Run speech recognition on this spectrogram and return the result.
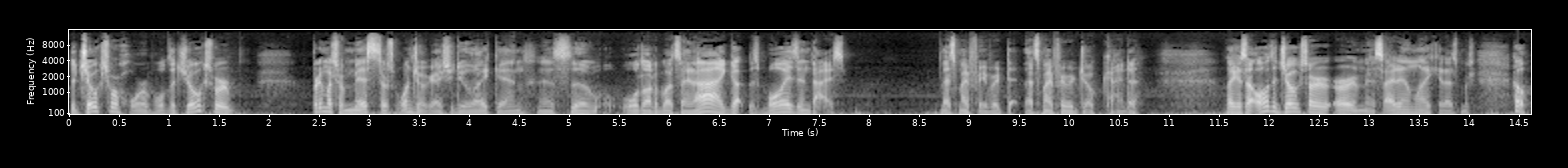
The jokes were horrible. The jokes were pretty much a miss. There's one joke I actually do like, and it's the old Autobot saying, "Ah, I got this boys and dies." That's my favorite. That's my favorite joke, kinda. Like I said, all the jokes are, are a miss. I didn't like it as much. Oh,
